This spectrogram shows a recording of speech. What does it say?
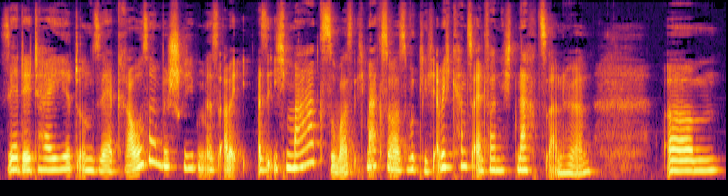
sehr detailliert und sehr grausam beschrieben ist. Aber also ich mag sowas, ich mag sowas wirklich, aber ich kann es einfach nicht nachts anhören. Ähm,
